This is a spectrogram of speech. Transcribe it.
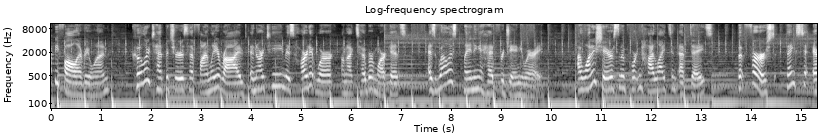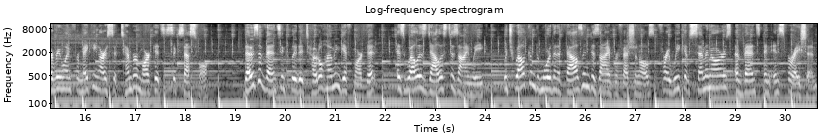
Happy fall, everyone. Cooler temperatures have finally arrived, and our team is hard at work on October markets as well as planning ahead for January. I want to share some important highlights and updates, but first, thanks to everyone for making our September markets successful. Those events included Total Home and Gift Market, as well as Dallas Design Week, which welcomed more than a thousand design professionals for a week of seminars, events, and inspiration.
